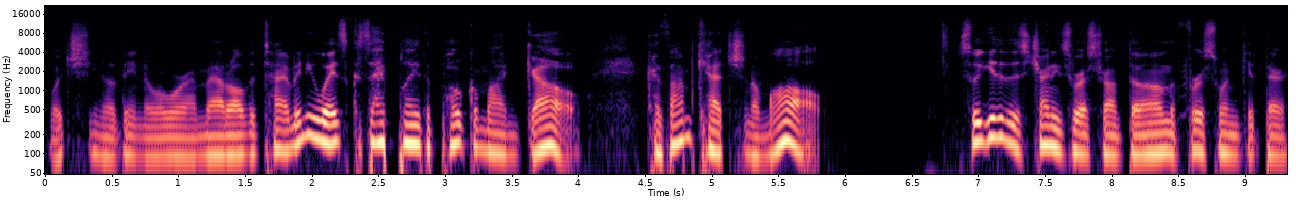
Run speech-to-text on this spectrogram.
which you know they know where I'm at all the time, anyways, because I play the Pokemon Go, because I'm catching them all. So we get to this Chinese restaurant though. I'm the first one to get there,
